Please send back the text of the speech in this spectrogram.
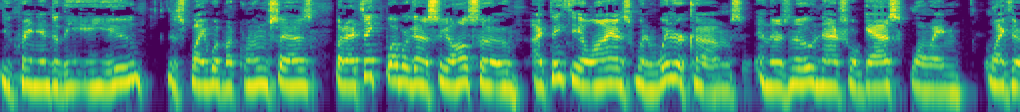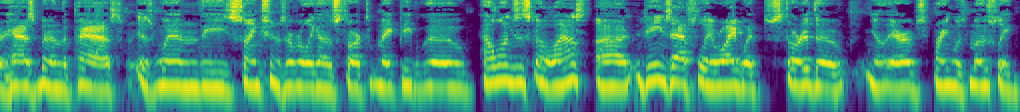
Ukraine into the EU, despite what Macron says. But I think what we're going to see also, I think the alliance, when winter comes and there's no natural gas flowing like there has been in the past, is when these sanctions are really going to start to make people go, how long is this going to last? Uh, Dean's absolutely right. What started the, you know, the Arab Spring was mostly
